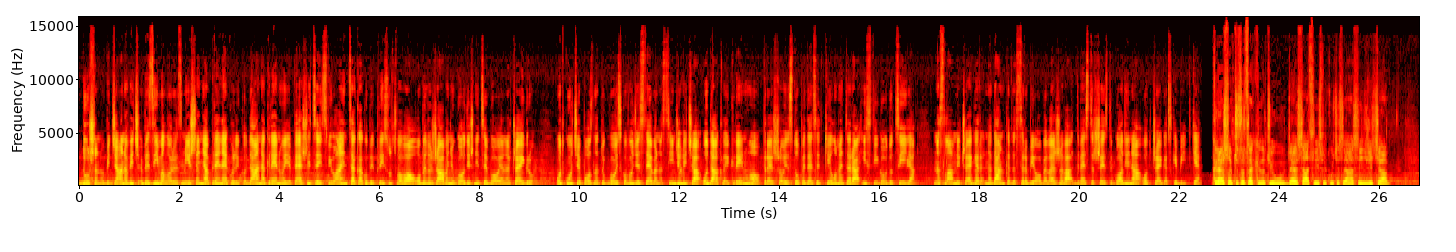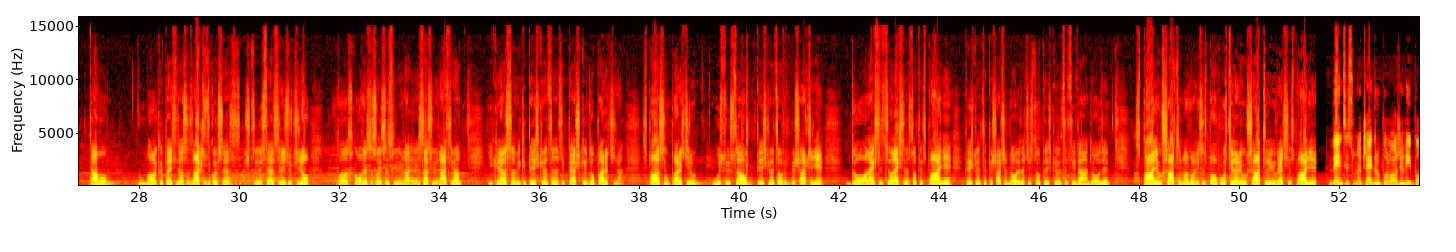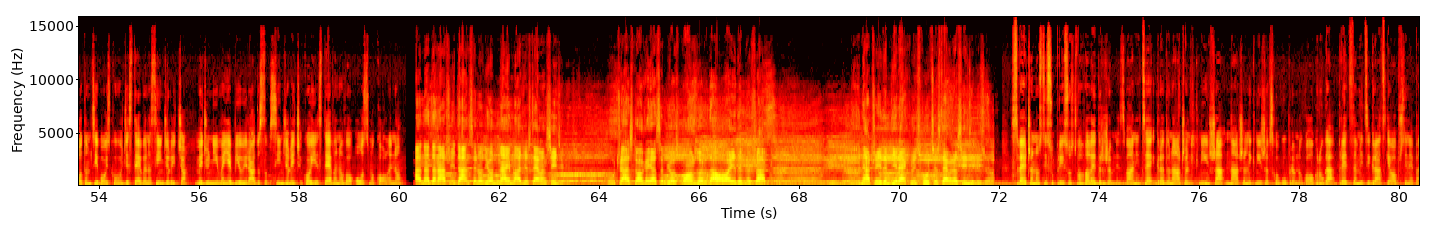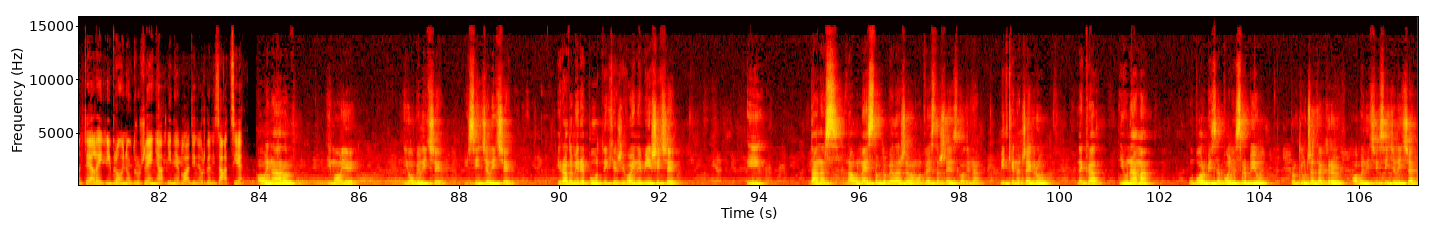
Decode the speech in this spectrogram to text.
Dušan Obiđanović, bez imalo razmišljanja, pre nekoliko dana krenuo je pešice iz Svilajnca kako bi prisustvovao obeležavanju godišnjice boja na Čegru. Od kuće poznatog vojskovođe Stevana Sinđelića, odakle je krenuo, prešao je 150 km i stigao do cilja. Na slavni Čegar, na dan kada Srbija obeležava 206 godina od Čegarske bitke. Krenuo sam četvrtak, znači u 9 sati ispred kuće Stevana Sinđelića, tamo, u maloj kapelici dao sam zaključak koji je Stevan Sinđelić učinio polaskom ovde sa svojim srpskim junacima i krenuo sam neki 50 km, znači peške do Paraćina. Spao sam u Paraćinu, usto je ustao, 50 km opet pešačenje do Aleksnice, Aleksnica opet spavanje, 50 km pešačenje do ovde, znači 150 km 3 dana do ovde, spavanje u šatoru, normalno nisam spao po hotelu, nego u šatoru i u vreći za spavanje. Vence su na Čegru položili i potomci vojskovođe Stevana Sinđelića. Među njima je bio i Radoslav Sinđelić, koji je Stevanovo osmo koleno. Na današnji dan se rodio najmlađi Stevan Sinđelić. U čast toga ja sam bio sponsor da ovaj ide pešak. Inače idem direktno iz kuće Stevana Sinđelića. Svečanosti su prisustvovale državne zvanice, gradonačelnik Niša, načelnik Nišavskog upravnog okruga, predstavnici gradske opštine Pantelej i brojne udruženja i nevladine organizacije. Ovaj narod imao je i Obiliće, i Sinđeliće, i Radomire Putnike, Živojne Mišiće i danas na ovom mestu gdje obelažavamo 206 godina bitke na Čegru, neka i u nama u borbi za bolju Srbiju proključata krv Obilića i Sinđelića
